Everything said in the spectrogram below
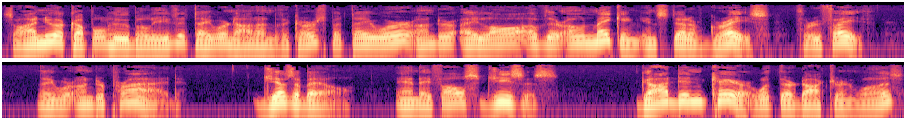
So I knew a couple who believed that they were not under the curse, but they were under a law of their own making instead of grace through faith. They were under pride, Jezebel, and a false Jesus. God didn't care what their doctrine was.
